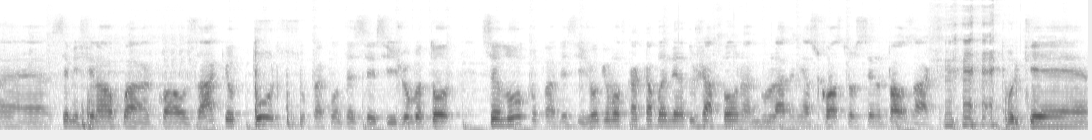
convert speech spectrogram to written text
é, semifinal com a, com a Osaka, eu torço para acontecer esse jogo. Eu tô ser louco para ver esse jogo. Eu vou ficar com a bandeira do Japão na, do lado das minhas costas, torcendo para Osaka. Porque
